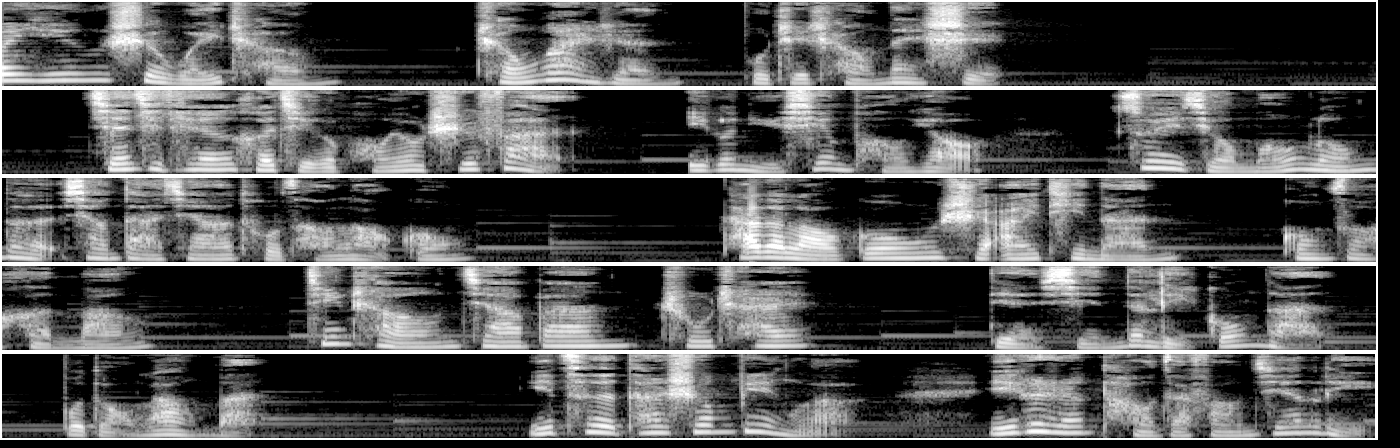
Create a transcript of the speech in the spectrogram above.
婚姻是围城，城外人不知城内事。前几天和几个朋友吃饭，一个女性朋友醉酒朦胧的向大家吐槽老公。她的老公是 IT 男，工作很忙，经常加班出差，典型的理工男，不懂浪漫。一次她生病了，一个人躺在房间里，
